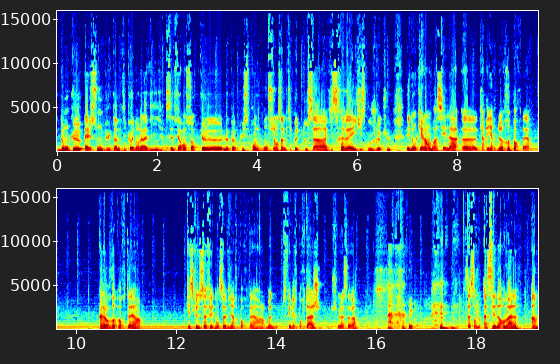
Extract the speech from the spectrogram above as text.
Donc, euh, elle, son but un petit peu dans la vie, c'est de faire en sorte que le, le peuple puisse prendre conscience un petit peu de tout ça, qu'il se réveille, qu'il se bouge le cul. Et donc, elle a embrassé la euh, carrière de reporter. Alors, reporter, qu'est-ce que ça fait dans sa vie un reporter? Alors, bah, ça fait des reportages, jusque-là ça va. ça semble assez normal, hein?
